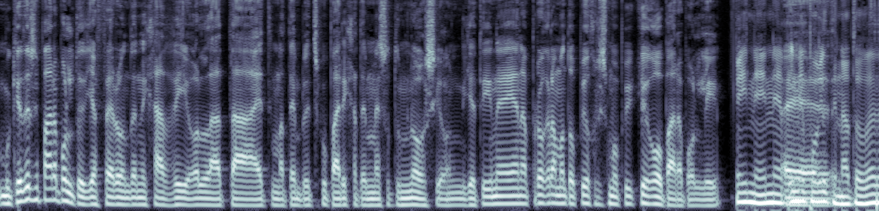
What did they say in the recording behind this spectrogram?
Μου κέντρισε πάρα πολύ το ενδιαφέρον όταν είχα δει όλα τα έτοιμα templates που παρήχατε μέσω του Notion, γιατί είναι ένα πρόγραμμα το οποίο χρησιμοποιώ και εγώ πάρα πολύ. Είναι, είναι, είναι Ε, πολύ δυνατό, βέβαια.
